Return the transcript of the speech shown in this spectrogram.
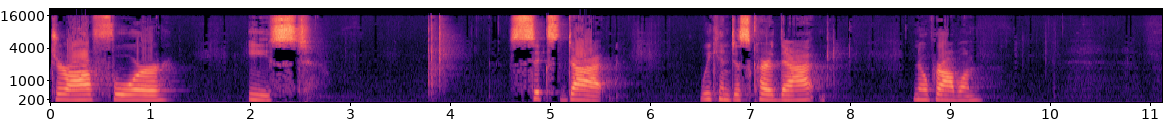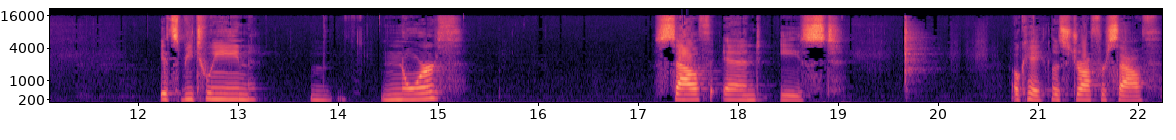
draw for east. Six dot. We can discard that. No problem. It's between north, south, and east. Okay, let's draw for south.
